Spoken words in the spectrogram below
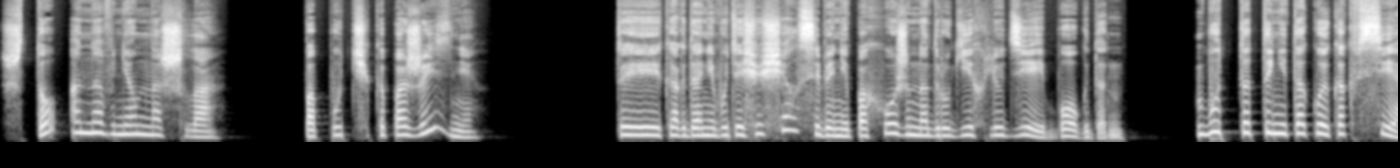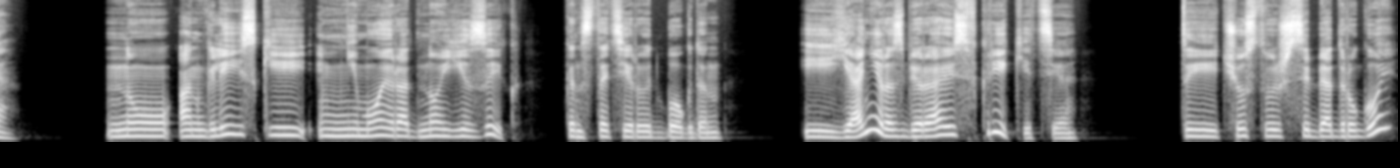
Что она в нем нашла? Попутчика по жизни? Ты когда-нибудь ощущал себя не похожим на других людей, Богдан? Будто ты не такой, как все. Ну, английский не мой родной язык, констатирует Богдан. И я не разбираюсь в крикете. Ты чувствуешь себя другой?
